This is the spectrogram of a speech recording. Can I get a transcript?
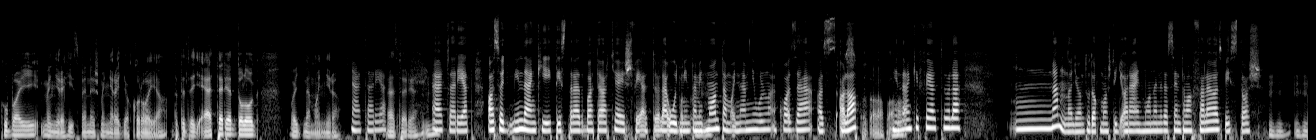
kubai mennyire hisz benne, és mennyire gyakorolja? Tehát ez egy elterjedt dolog, vagy nem annyira? Elterjedt. Elterjedt. Uh-huh. Elterjedt. Az, hogy mindenki tiszteletbe tartja, és fél tőle, úgy, mint amit mondtam, hogy nem nyúlnak hozzá, az alap. Az alap aha. Mindenki fél tőle. Mm, nem nagyon tudok most így arányt mondani, de szerintem a fele az biztos. Uh-huh, uh-huh.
